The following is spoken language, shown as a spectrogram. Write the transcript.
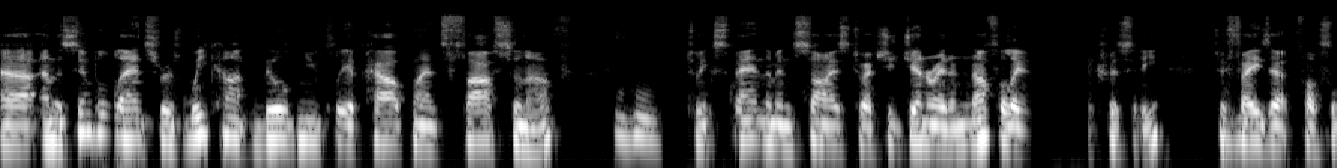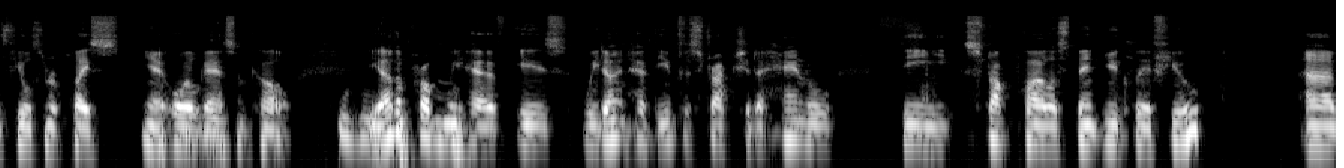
Uh, and the simple answer is we can't build nuclear power plants fast enough mm-hmm. to expand them in size to actually generate enough electricity to mm-hmm. phase out fossil fuels and replace you know, oil, gas, and coal. Mm-hmm. The other problem we have is we don't have the infrastructure to handle the stockpile of spent nuclear fuel. Uh,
